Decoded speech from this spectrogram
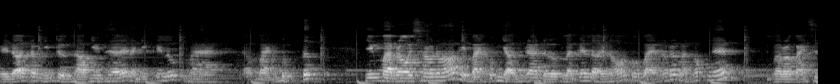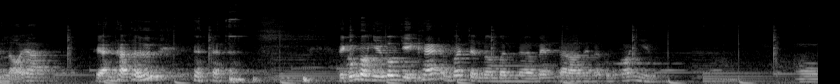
Thì đó trong những trường hợp như thế là những cái lúc mà bạn bực tức nhưng mà rồi sau đó thì bạn cũng nhận ra được là cái lời nói của bạn nó rất là ngốc nghếch. Và rồi bạn xin lỗi anh. Thì anh tha thứ. Thì cũng còn nhiều câu chuyện khác trong quá trình mà mình ờ, mentor thì nó cũng có nhiều. Ờ,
